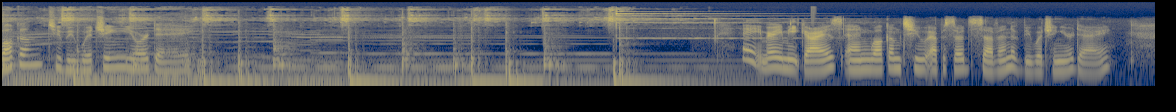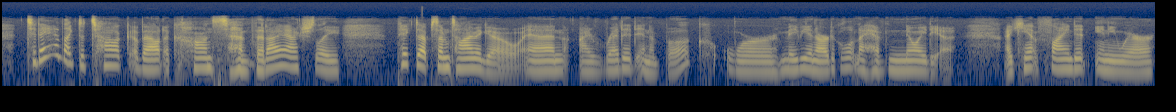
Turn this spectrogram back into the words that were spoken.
Welcome to Bewitching Your Day. Hey, Merry Meet Guys, and welcome to episode 7 of Bewitching Your Day. Today I'd like to talk about a concept that I actually picked up some time ago and I read it in a book or maybe an article and I have no idea. I can't find it anywhere.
